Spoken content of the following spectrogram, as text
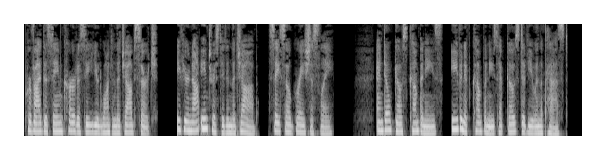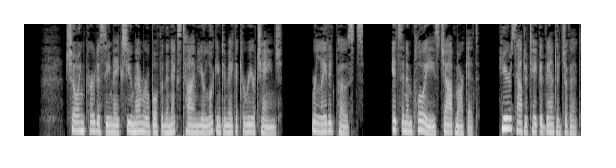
provide the same courtesy you'd want in the job search. If you're not interested in the job, say so graciously. And don't ghost companies, even if companies have ghosted you in the past. Showing courtesy makes you memorable for the next time you're looking to make a career change. Related posts. It's an employee's job market. Here's how to take advantage of it.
